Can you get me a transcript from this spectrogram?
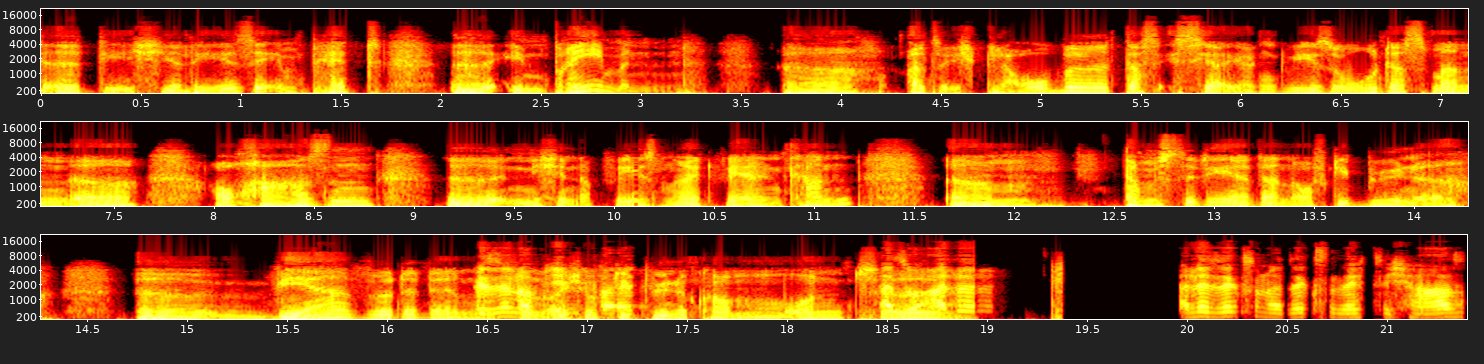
äh, die ich hier lese im Pad äh, in Bremen. Äh, also ich glaube, das ist ja irgendwie so, dass man äh, auch Hasen äh, nicht in Abwesenheit wählen kann. Ähm, da müsstet ihr ja dann auf die Bühne. Äh, wer würde denn von auf euch auf die Bühne kommen und Also äh, alle, alle 666 Hasen,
